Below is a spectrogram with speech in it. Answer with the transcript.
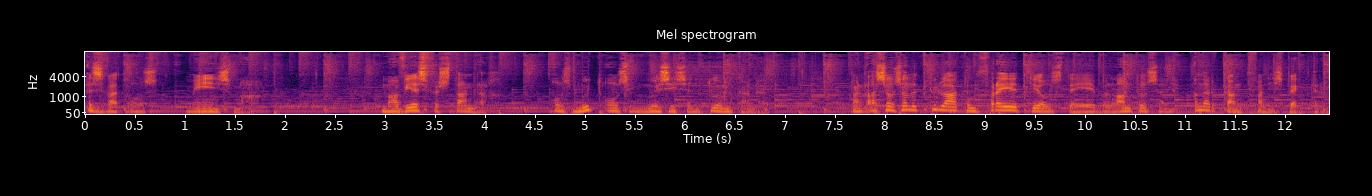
is wat ons mens maak. Maar wees verstandig. Ons moet ons emosies in toom kan hou. Want as ons hulle toelaat om vrye teels te hê, beland ons aan die ander kant van die spektrum.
